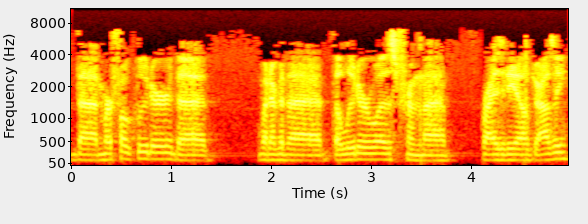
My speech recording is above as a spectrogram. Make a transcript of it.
the Merfolk looter, the whatever the the looter was from uh, Rise of the Eldrazi.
